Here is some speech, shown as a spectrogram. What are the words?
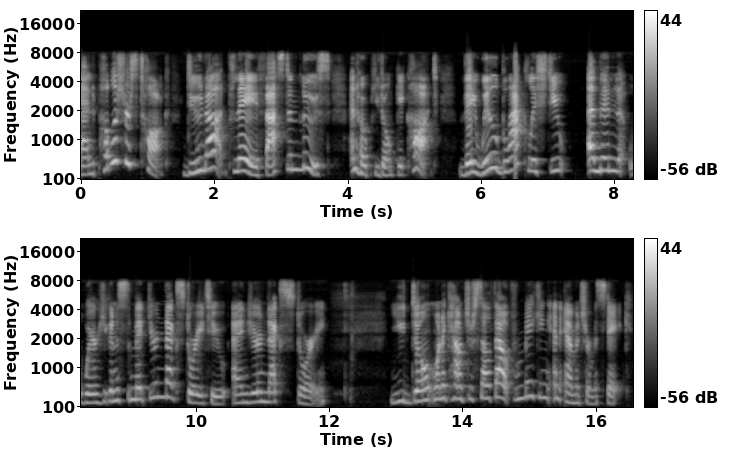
And publishers talk. Do not play fast and loose and hope you don't get caught. They will blacklist you. And then where are you going to submit your next story to and your next story? You don't want to count yourself out for making an amateur mistake.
